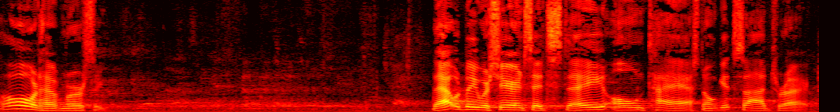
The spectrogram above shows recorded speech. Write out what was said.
Lord, have mercy. That would be where Sharon said, Stay on task, don't get sidetracked.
